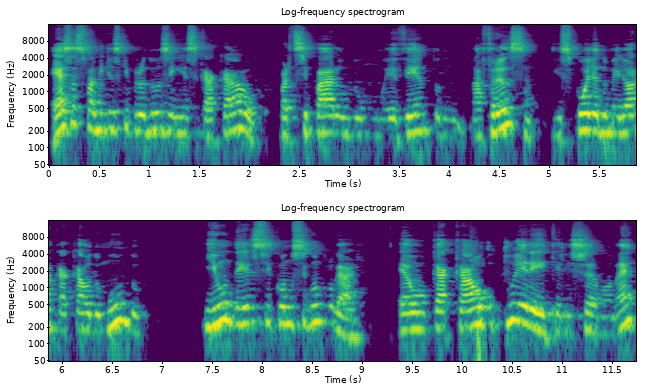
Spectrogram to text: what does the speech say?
essas famílias que produzem esse cacau participaram de um evento na França, de escolha do melhor cacau do mundo, e um deles ficou no segundo lugar é o cacau do tuerê, que eles chamam, né?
